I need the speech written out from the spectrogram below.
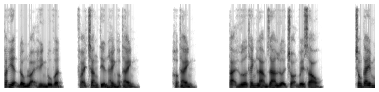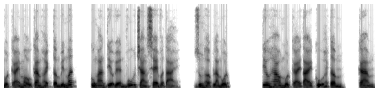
Phát hiện đồng loại hình đồ vật phải trăng tiến hành hợp thành? Hợp thành. Tại hứa thanh làm ra lựa chọn về sau trong tay một cái màu cam hạch tâm biến mất, cùng an tiểu huyện vũ trang xe vận tải, dung hợp là một. Tiêu hao một cái tái cụ hạch tâm, cam,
